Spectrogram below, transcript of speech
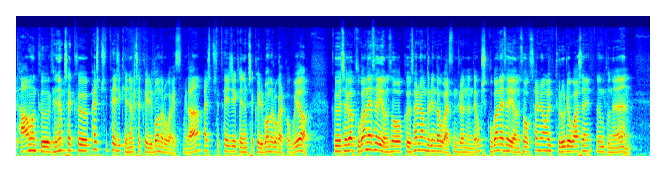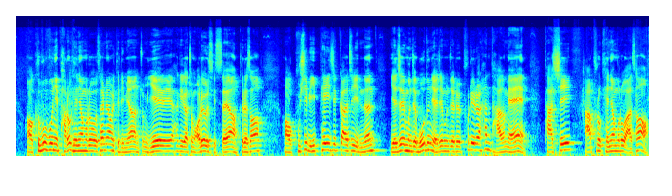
다음은 그 개념 체크 87페이지 개념 체크 1번으로 가겠습니다. 87페이지 개념 체크 1번으로 갈 거고요. 그 제가 구간에서의 연속 그 설명드린다고 말씀드렸는데 혹시 구간에서의 연속 설명을 들으려고 하시는 분은 어, 그 부분이 바로 개념으로 설명을 드리면 좀 이해하기가 좀 어려울 수 있어요. 그래서 어, 92페이지까지 있는 예제 문제 모든 예제 문제를 풀이를 한 다음에 다시 앞으로 개념으로 와서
